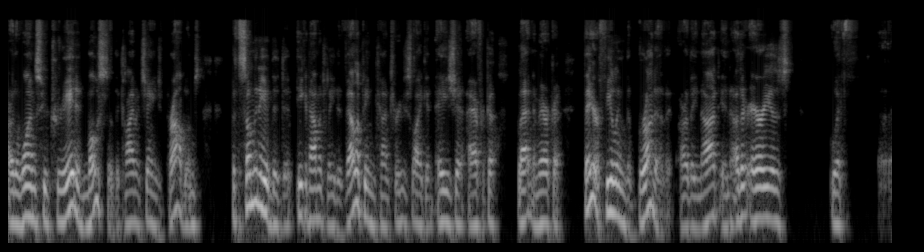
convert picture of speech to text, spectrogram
are the ones who created most of the climate change problems. But so many of the de- economically developing countries, like in Asia, Africa, Latin America, they are feeling the brunt of it, are they not? In other areas, with uh,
